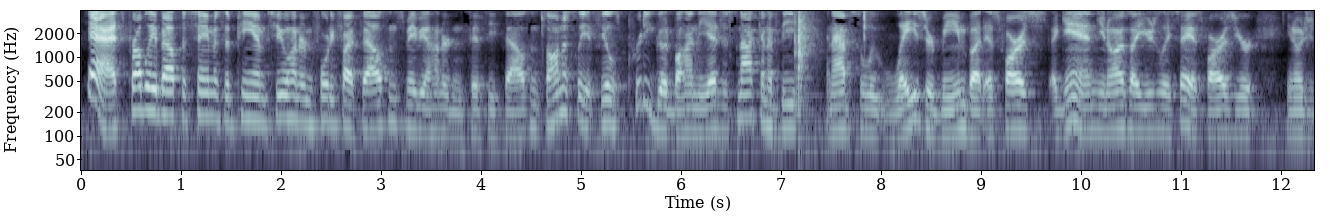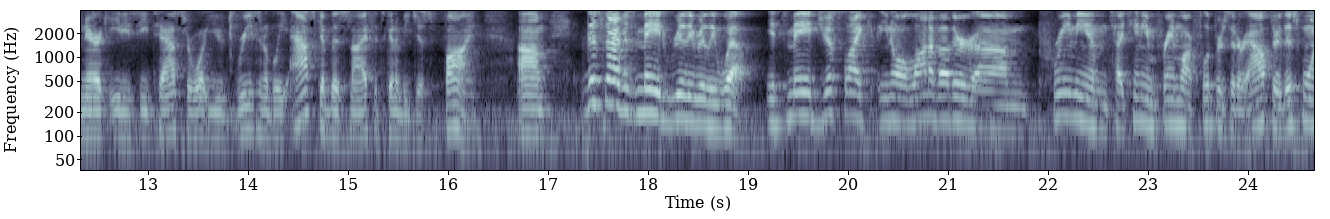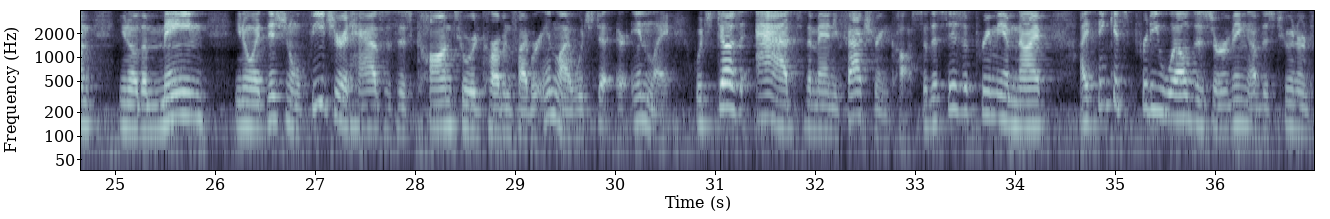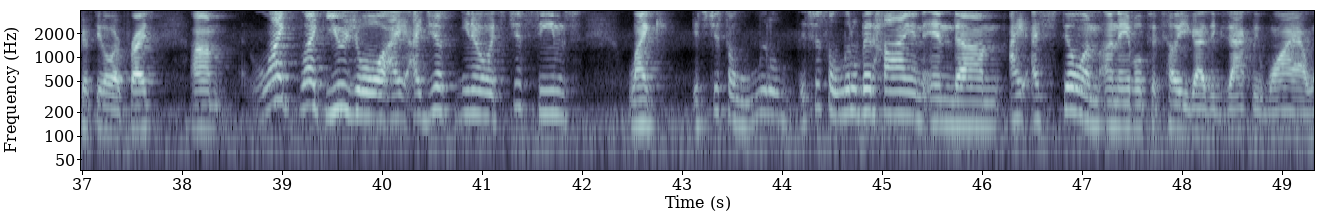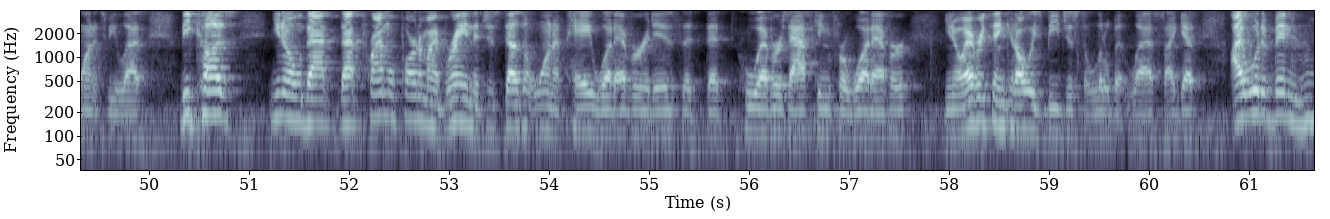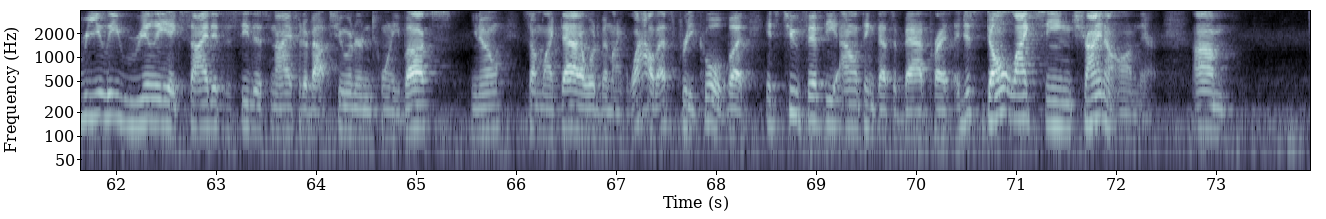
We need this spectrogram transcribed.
yeah, it's probably about the same as the PM2, 145 thousandths, maybe 150 thousandths. Honestly, it feels pretty good behind the edge. It's not going to be an absolute laser beam, but as far as, again, you know, as I usually say, as far as your, you know, generic EDC tests or what you reasonably ask of this knife, it's going to be just fine. Um, this knife is made really, really well. It's made just like, you know, a lot of other um, premium titanium frame lock flippers that are out there. This one, you know, the main, you know, additional feature it has is this contoured carbon fiber inlay, which, do, inlay, which does add to the manufacturing cost. So this is a premium knife. I think it's pretty well deserving of this $250 price. Um, like, like usual, I, I just, you know, it just seems like it's just a little it's just a little bit high and and um, I, I still am unable to tell you guys exactly why I want it to be less because you know that that primal part of my brain that just doesn't want to pay whatever it is that that whoever's asking for whatever you know everything could always be just a little bit less I guess. I would have been really really excited to see this knife at about 220 bucks you know something like that. I would have been like wow that's pretty cool but it's 250 I don't think that's a bad price. I just don't like seeing China on there um,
